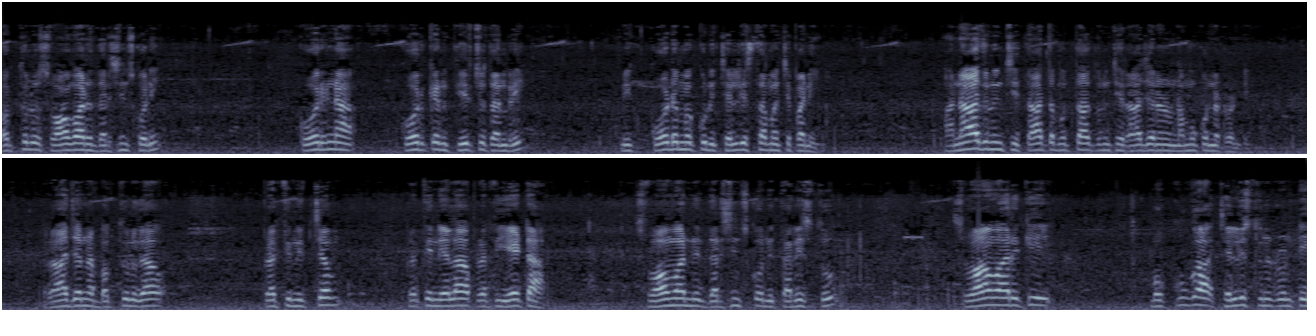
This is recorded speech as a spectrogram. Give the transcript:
భక్తులు స్వామివారిని దర్శించుకొని కోరిన కోరికను తీర్చు తండ్రి. మీకు కోడెమక్కుని చెల్లిస్తామని చెప్పని అనాది నుంచి తాత ముత్తాత నుంచి రాజన్నను నమ్ముకున్నటువంటి రాజన్న భక్తులుగా ప్రతినిత్యం ప్రతి నెల ప్రతి ఏటా స్వామివారిని దర్శించుకొని తరిస్తూ స్వామివారికి మొక్కుగా చెల్లిస్తున్నటువంటి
